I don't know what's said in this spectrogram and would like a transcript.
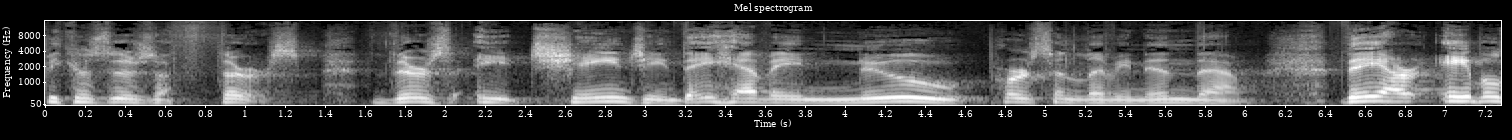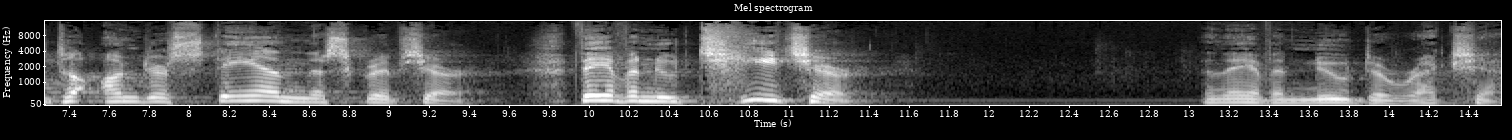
because there's a thirst. There's a changing. They have a new person living in them. They are able to understand the scripture. They have a new teacher. And they have a new direction.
